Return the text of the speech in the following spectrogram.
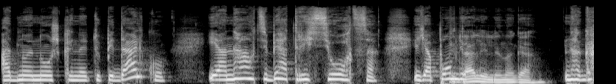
одной ножкой на эту педальку, и она у тебя трясется. И я помню... Педаль или нога? Нога.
